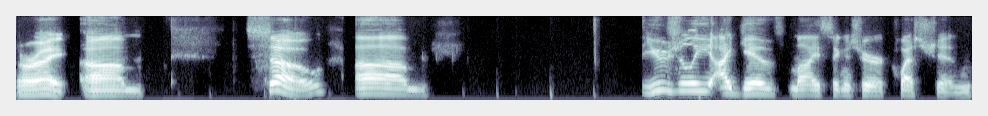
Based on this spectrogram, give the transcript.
All right. Um, so um, usually I give my signature question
